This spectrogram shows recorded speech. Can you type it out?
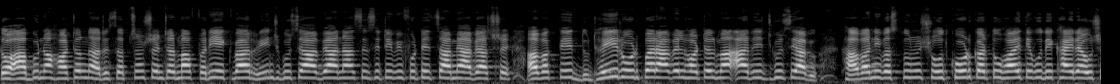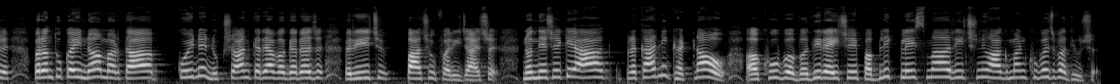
તો આબુના હોટલના રિસેપ્શન સેન્ટરમાં ફરી એકવાર રેન્જ ઘૂસી આવ્યાના સીસીટીવી ફૂટેજ સામે આવ્યા છે. આ વખતે દુધઈ રોડ પર આવેલ હોટલમાં આ રેન્જ ઘૂસી આવ્યું. ખાવાની વસ્તુનું શોધખોળ કરતું હોય તેવું દેખાઈ રહ્યું છે, પરંતુ કંઈ ન મળતા કોઈને નુકસાન કર્યા વગર જ રીચ પાછું ફરી જાય છે. નોંધે છે કે આ પ્રકારની ઘટનાઓ ખૂબ વધી રહી છે. પબ્લિક પ્લેસમાં રીચનું આગમન ખૂબ જ વધ્યું છે.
